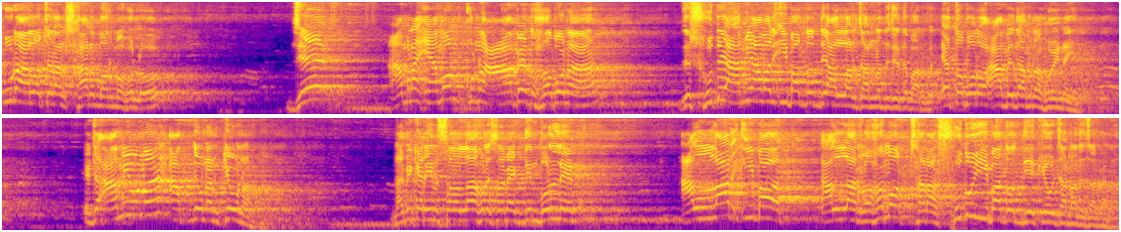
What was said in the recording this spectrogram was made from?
পুরো আলোচনার সারমর্ম হলো যে আমরা এমন কোনো আবেদ হব না যে শুধু আমি আমার ইবাদত দিয়ে আল্লাহর জান্নাতে যেতে পারব। এত বড় আবেদ আমরা হই নাই। এটা আমিও নয়, আপনিও নন, কেউ নন। নবী করিম সাল্লাহ সাল্লাম একদিন বললেন, আল্লাহর ইবাদ, আল্লাহর রহমত ছাড়া শুধু ইবাদত দিয়ে কেউ জানাতে যাবে না।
